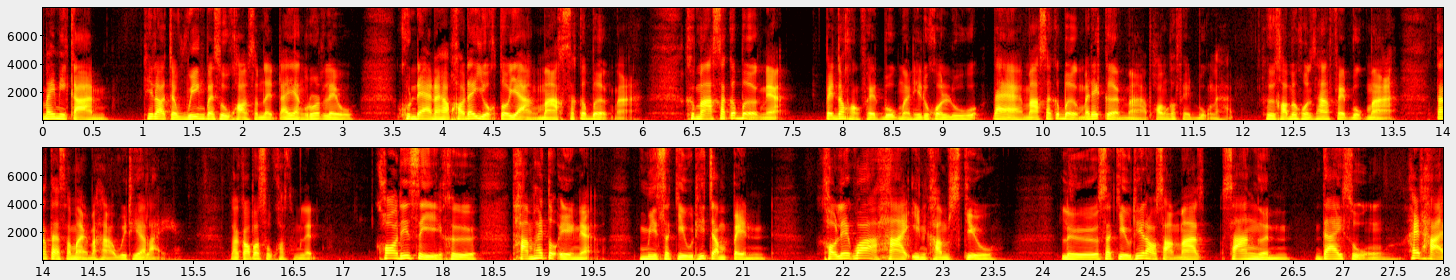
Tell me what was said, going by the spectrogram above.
ไม่มีการที่เราจะวิ่งไปสู่ความสำเร็จได้อย่างรวดเร็ว คุณแดนนะครับเขาได้ยกตัวอย่างมาร์คซักเกอร์เบิร์กมา คือมาร์คซักเกอร์เบิร์กเนี่ยเป็นเจ้าของ Facebook เหมือนที่ทุกคนรู้ แต่มาร์คซักเกอร์เบิร์กไม่ได้เกิดมาพร้อมกับ Facebook นะครับ คือเขาเป็นคนสร้าง Facebook มา ตั้งแต่สมัยมหาวิทยาลัย แล้วก็ประสบความสำเร็จ ข้อที่ 4 คือทำให้ตัวเองเนี่ย มี skill ที่จำเป็น เขาเรียกว่า high income skill หรือ skill ที่เราสามารถสร้างเงินได้สูง ให้ทาย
